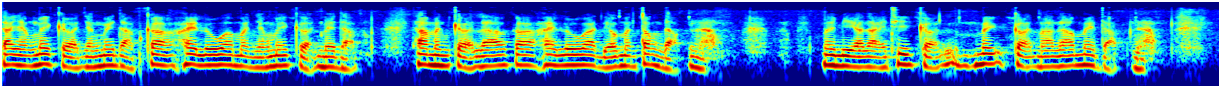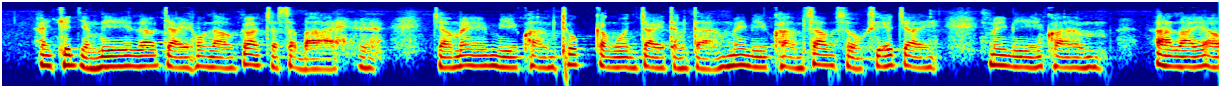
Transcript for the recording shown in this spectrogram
ถ้ายังไม่เกิดยังไม่ดับก็ให้รู้ว่ามันยังไม่เกิดไม่ดับ ถ้ามันเกิดแล้วก็ให้รู้ว่าเดี๋ยวมันต้องดับนะ ไม่มีอะไรที่เกิดไม่เกิดมาแล้วไม่ดับนะให้คิดอย่างนี้แล้วใจของเราก็จะสบาย จะไม่มีความทุกข์กังวลใจต่างๆ ไม่มีความเศร้าโศกเสียใจ ไม่มีความอะไรอา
